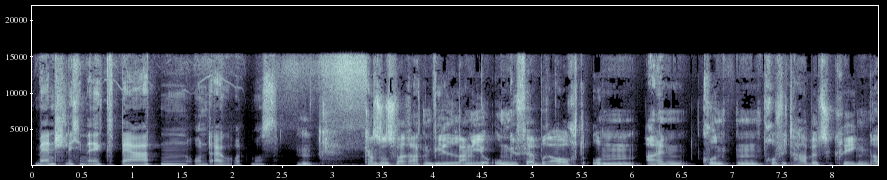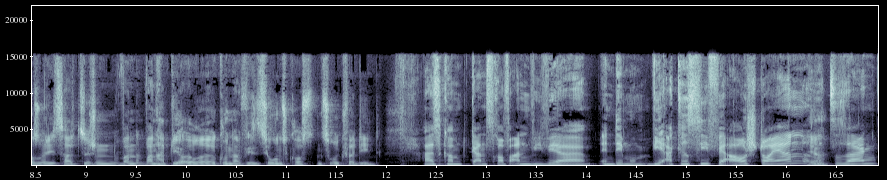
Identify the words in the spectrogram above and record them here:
menschlichen Experten und Algorithmus. Kannst du uns verraten, wie lange ihr ungefähr braucht, um einen Kunden profitabel zu kriegen? Also die Zeit zwischen, wann, wann habt ihr eure Kundenakquisitionskosten zurückverdient? Also es kommt ganz drauf an, wie wir in dem Moment, wie aggressiv wir aussteuern ja. sozusagen.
